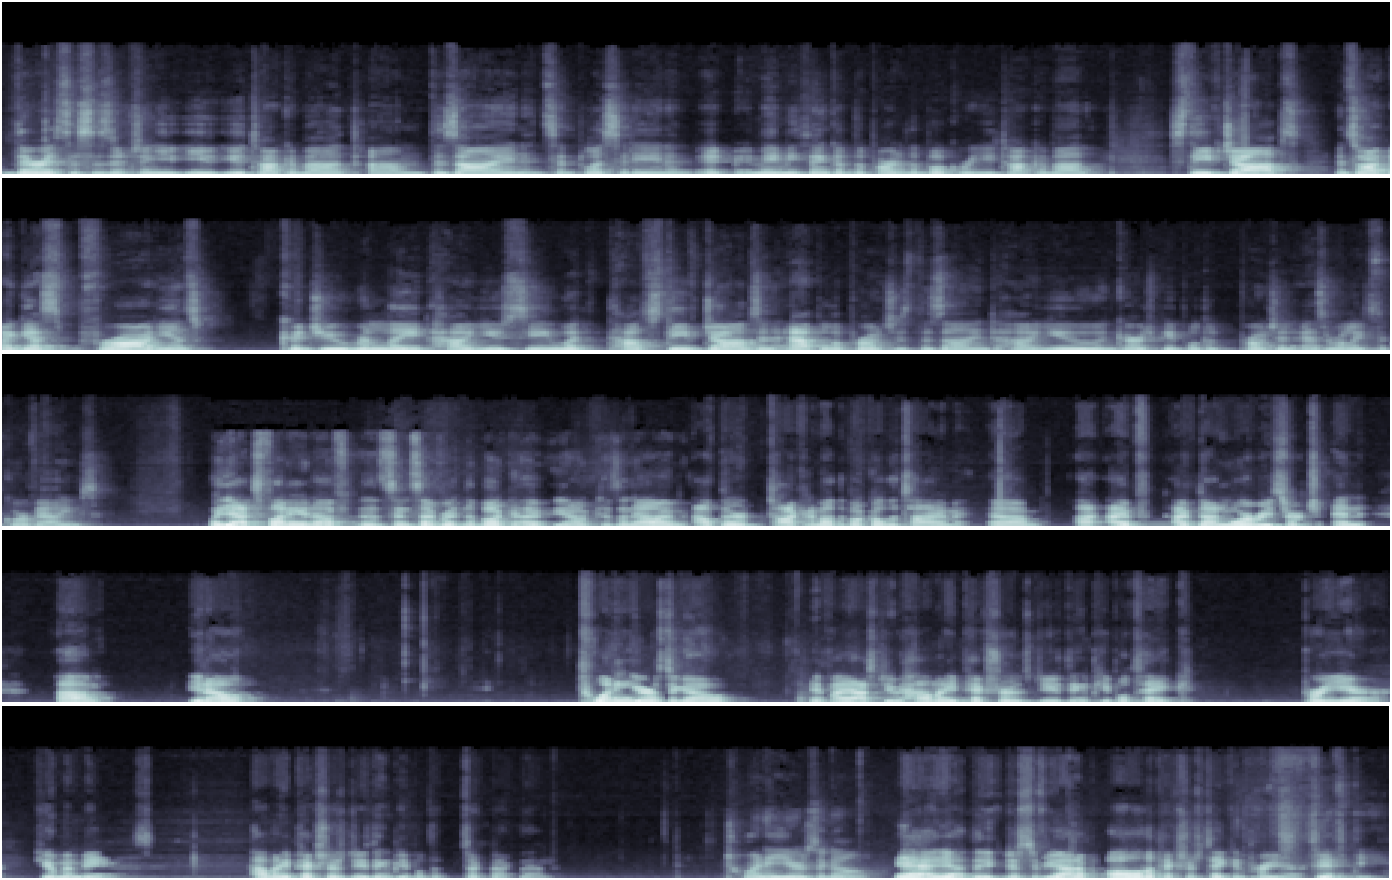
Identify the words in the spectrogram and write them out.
there is this is interesting you you, you talk about um, design and simplicity and it, it made me think of the part of the book where you talk about steve jobs and so I, I, guess for our audience could you relate how you see what how steve jobs and apple approaches design to how you encourage people to approach it as it relates to core values well, yeah, it's funny enough. Uh, since I've written the book, I, you know, because now I'm out there talking about the book all the time. Um, I, have I've done more research, and um, you know, 20 years ago, if I asked you how many pictures do you think people take per year, human beings, how many pictures do you think people t- took back then? 20 years ago? Yeah, yeah. The, just if you add up all the pictures taken per year, 50.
